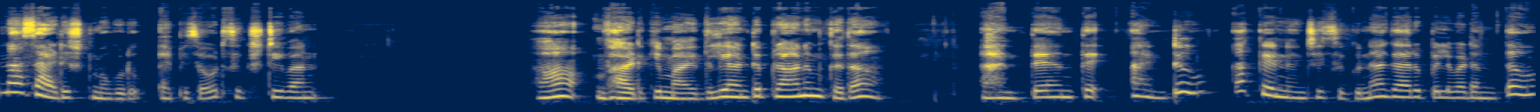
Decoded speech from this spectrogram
నా సాడిస్ట్ మొగుడు ఎపిసోడ్ సిక్స్టీ వన్. వాడికి మైథిలి అంటే ప్రాణం కదా? అంతే అంతే అంటూ అక్కడి నుంచి సుగుణ గారు పిలవడంతో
